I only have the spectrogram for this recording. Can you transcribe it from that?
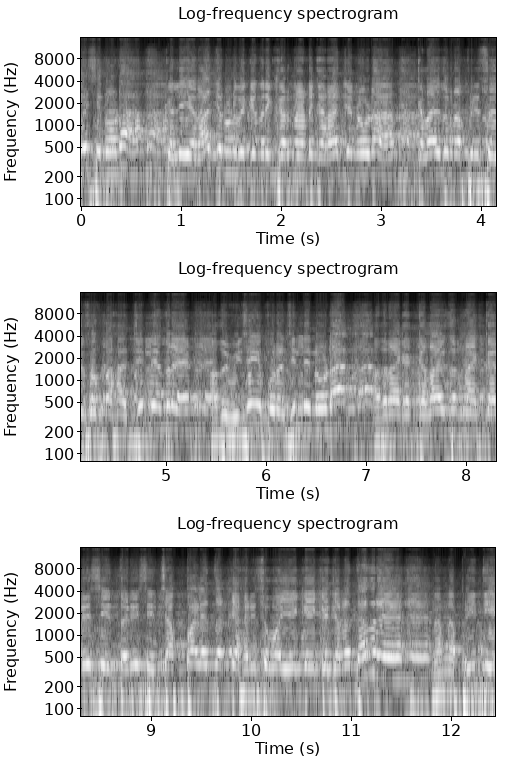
ದೇಶ ನೋಡ. ಕಲೆಯ ರಾಜ್ಯ ನೋಡ್ಬೇಕಂದ್ರೆ ಕರ್ನಾಟಕ ರಾಜ್ಯ ನೋಡ. ಕಲಾವಿದರನ್ನ ಪ್ರೀತಿಸುವಂತಹ ಜಿಲ್ಲೆ ಅಂದ್ರೆ ಅದು ವಿಜಯಪುರ ಜಿಲ್ಲೆ ನೋಡ. ಅದರಾಗ ಕಲಾವಿದರನ್ನ ಕರೆಸಿ, ತರಿಸಿ, ಚಪ್ಪಾಳೆ ತಟ್ಟಿ ಹರಿಸುವ ಏಕೈಕ ಜನತೆ ಅಂದ್ರೆ ನನ್ನ ಪ್ರೀತಿಯ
